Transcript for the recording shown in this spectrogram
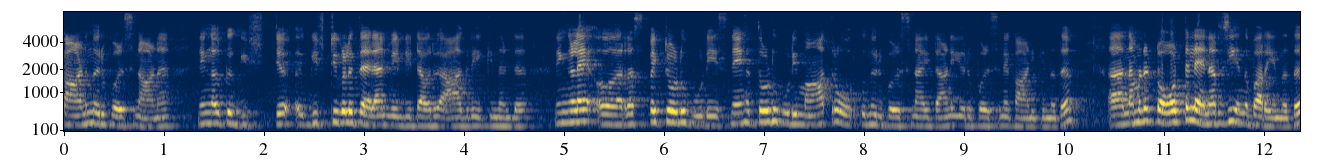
കാണുന്ന ഒരു പേഴ്സൺ ആണ്. നിങ്ങൾക്ക് ഗിഫ്റ്റ് ഗിഫ്റ്റുകൾ തരാൻ വേണ്ടിയിട്ട് അവർ ആഗ്രഹിക്കുന്നുണ്ട്. നിങ്ങളെ റെസ്പെക്റ്റോടു കൂടി സ്നേഹത്തോടു കൂടി മാത്രം ഓർക്കുന്ന ഒരു പേഴ്സൺ ആയിട്ടാണ് ഈ ഒരു പേഴ്സണെ കാണിക്കുന്നത്. നമ്മുടെ ടോട്ടൽ എനർജി എന്ന് പറയുന്നത്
